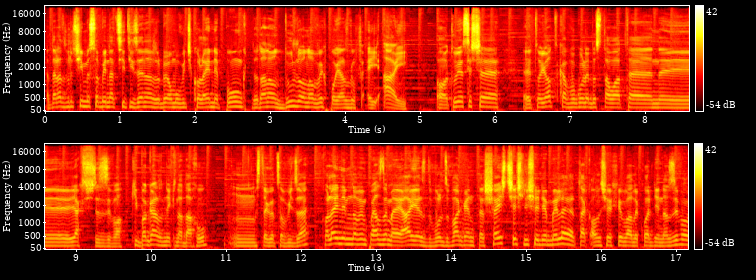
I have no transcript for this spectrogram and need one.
A teraz wrócimy sobie na Citizena, żeby omówić kolejny punkt. Dodano dużo nowych pojazdów AI. O, tu jest jeszcze e, Toyotka w ogóle dostała ten, y, jak się nazywa, taki bagażnik na dachu, mm, z tego co widzę. Kolejnym nowym pojazdem AI jest Volkswagen T6, jeśli się nie mylę, tak on się chyba dokładnie nazywał.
